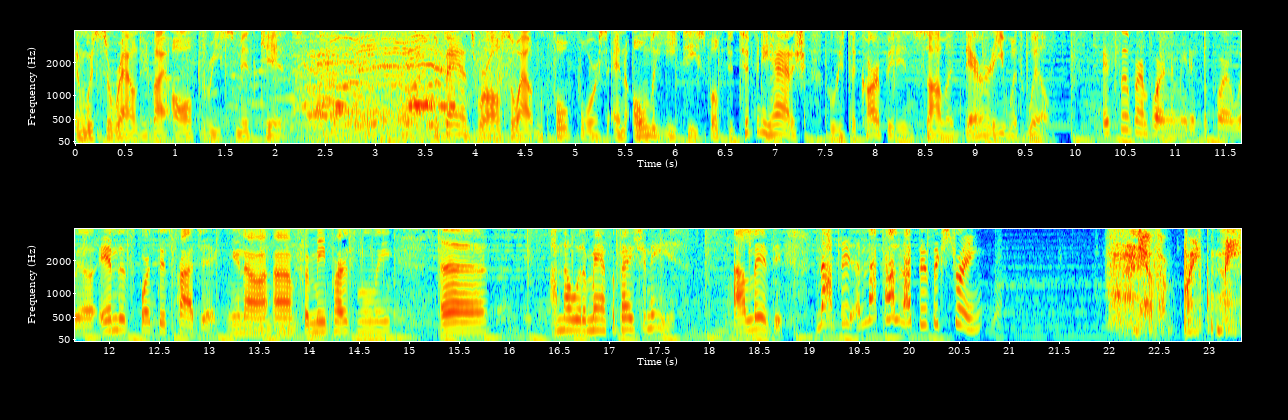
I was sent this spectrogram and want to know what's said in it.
and was surrounded by all three Smith kids. The fans were also out in full force, and only ET spoke to Tiffany Haddish, who hit the carpet in solidarity with Will. It's super important to me to support Will and to support this project. You know, Mm-hmm. uh, for me personally, uh, I know what emancipation is. I lived it. Not, this, not probably not this extreme. Never break me.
